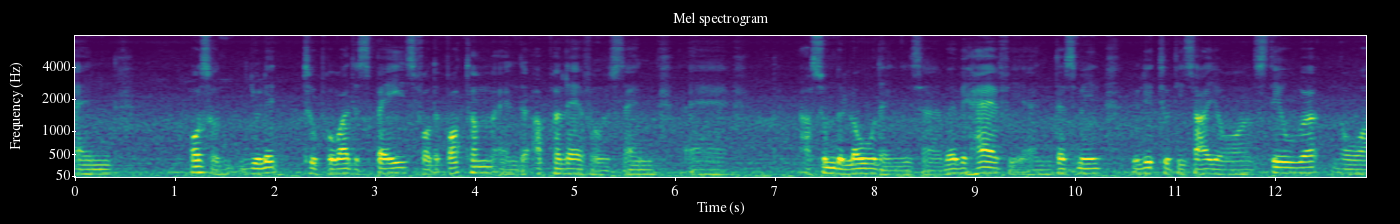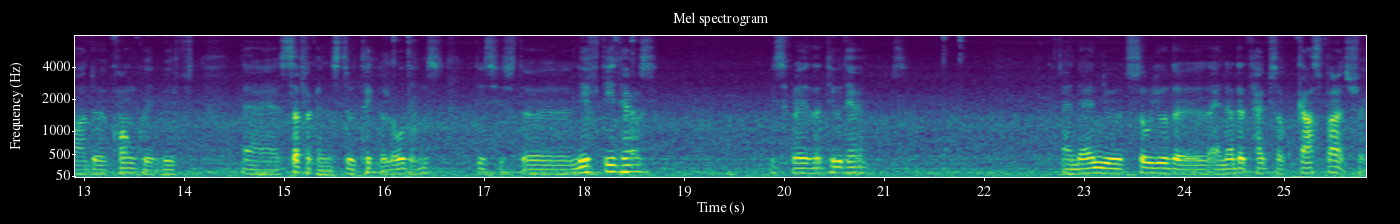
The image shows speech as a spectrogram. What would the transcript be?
and also you need to provide the space for the bottom and the upper levels. And uh, assume the loading is uh, very heavy. And that means you need to design your steel work or the concrete with uh, to take the loadings. This is the lift details, basically the details. And then you show you the another types of glass balustrade.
